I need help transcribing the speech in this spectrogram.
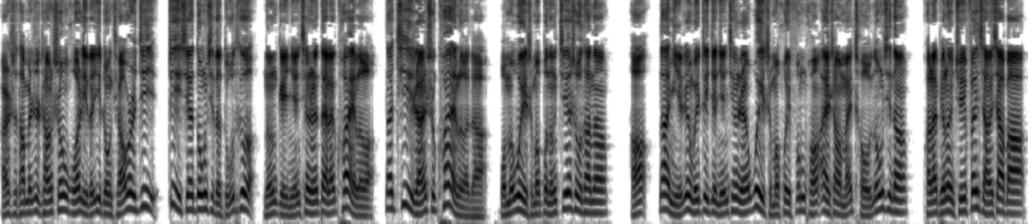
而是他们日常生活里的一种调味剂。这些东西的独特能给年轻人带来快乐。那既然是快乐的，我们为什么不能接受它呢？好，那你认为这届年轻人为什么会疯狂爱上买丑东西呢？快来评论区分享一下吧！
